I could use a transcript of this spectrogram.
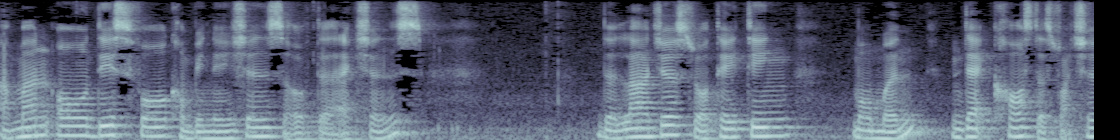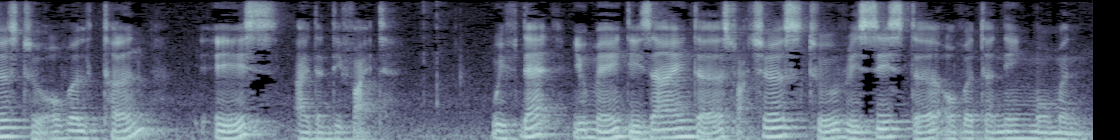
Among all these four combinations of the actions, the largest rotating moment that cause the structures to overturn is identified. With that, you may design the structures to resist the overturning moment.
